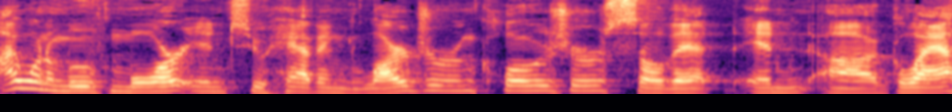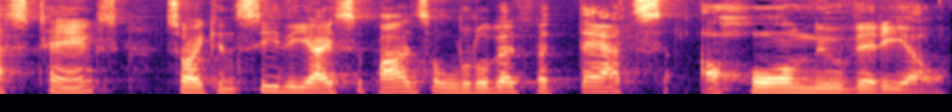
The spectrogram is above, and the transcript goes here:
I want to move more into having larger enclosures so that in uh, glass tanks so I can see the isopods a little bit, but that's a whole new video.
